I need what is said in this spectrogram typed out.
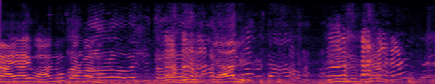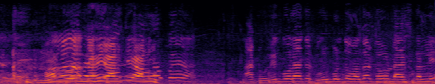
આયા અહીં વાહન શું કરવાનું રૂપિયા લે વીસ રૂપિયા? માં જોડે નહીં હાલતી આલુ. આ ઢોલીને બોલાય તો ઢોલ બોલતો વગર થોડો ડાન્સ કરી લે.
